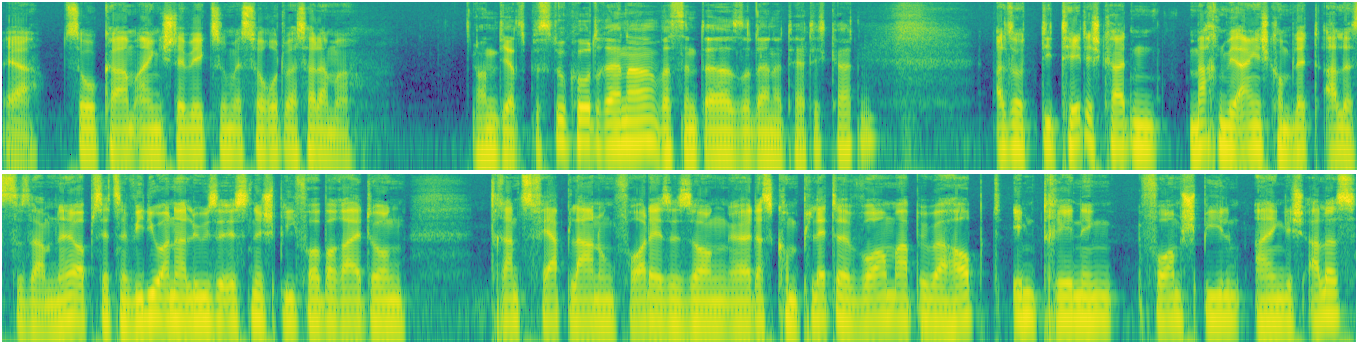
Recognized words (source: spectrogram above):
ja, so kam eigentlich der Weg zum SV Rot-Weiß Hadamar. Und jetzt bist du Co-Trainer. Was sind da so deine Tätigkeiten? Also die Tätigkeiten machen wir eigentlich komplett alles zusammen. Ne? Ob es jetzt eine Videoanalyse ist, eine Spielvorbereitung, Transferplanung vor der Saison, äh, das komplette Warm-up überhaupt im Training, vorm Spiel, eigentlich alles.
